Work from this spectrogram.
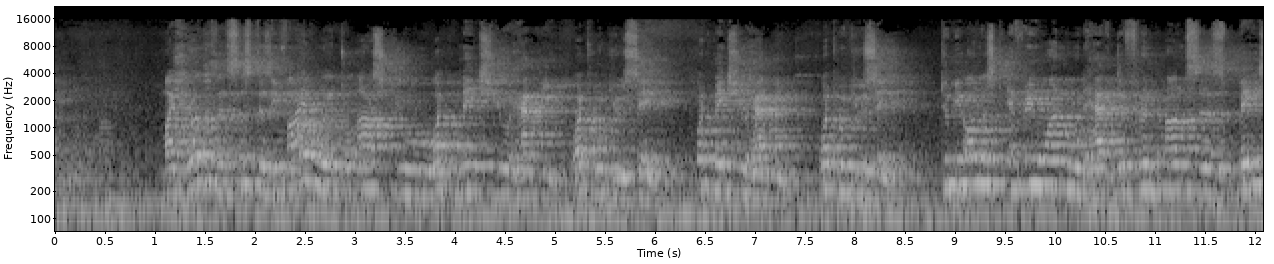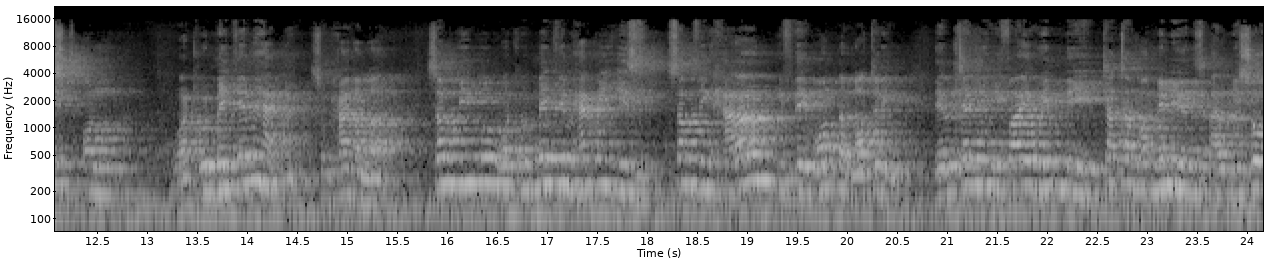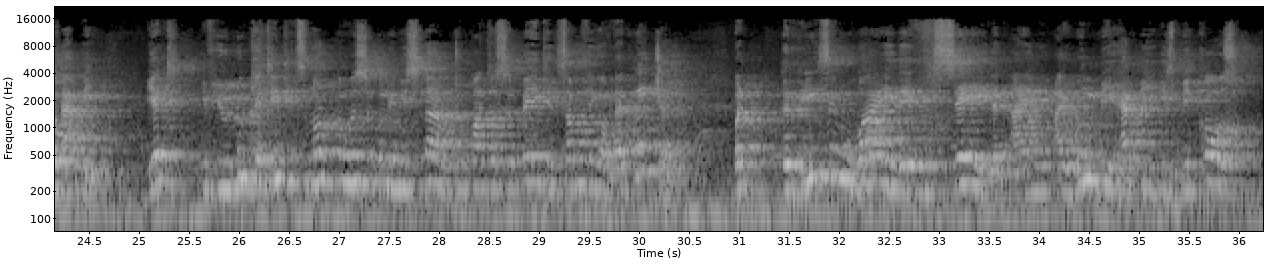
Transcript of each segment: My brothers and sisters, if I were to ask you what makes you happy, what would you say? What makes you happy? What would you say? To be honest, everyone would have different answers based on what would make them happy. Subhanallah. Some people, what would make them happy is something haram if they won the lottery. They'll tell you, if I win the Tata millions, I'll be so happy. Yet, if you look at it, it's not permissible in Islam to participate in something of that nature. But the reason why they will say that I, am, I will be happy is because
